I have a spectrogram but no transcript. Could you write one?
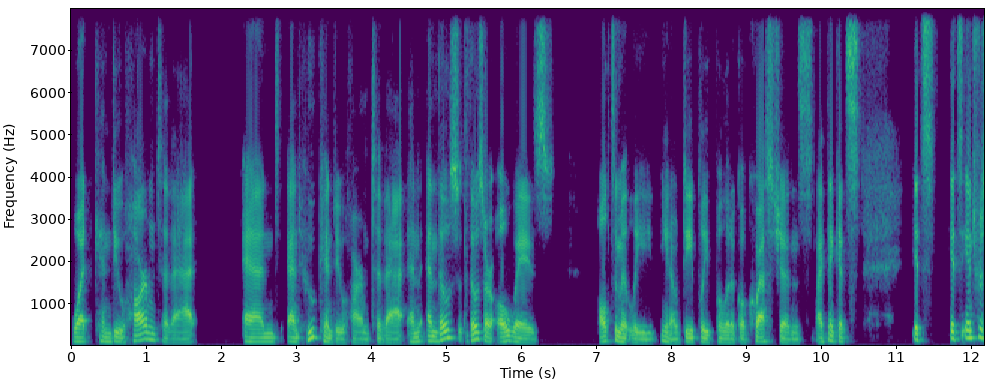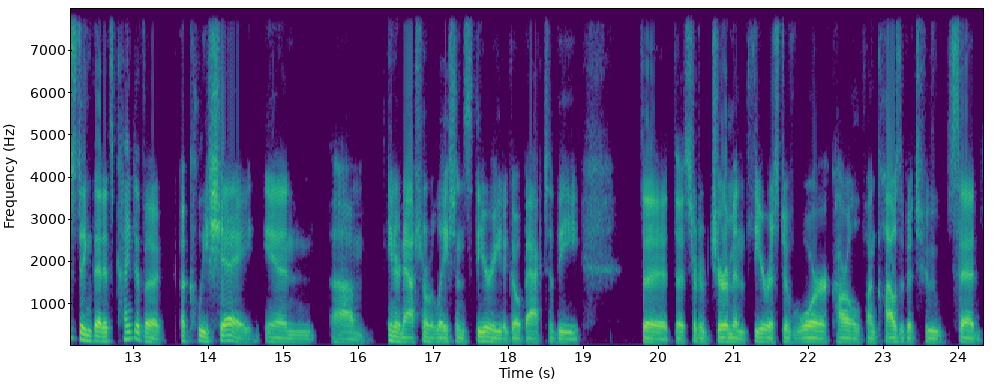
what can do harm to that, and and who can do harm to that. And and those those are always ultimately, you know, deeply political questions. I think it's it's it's interesting that it's kind of a, a cliche in um, international relations theory to go back to the the the sort of German theorist of war, Karl von Clausewitz, who said,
